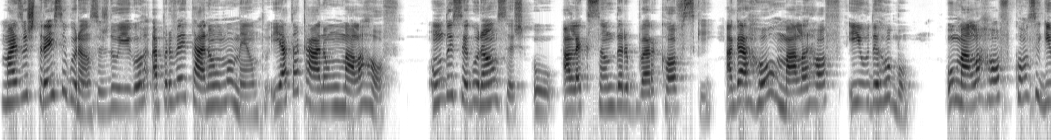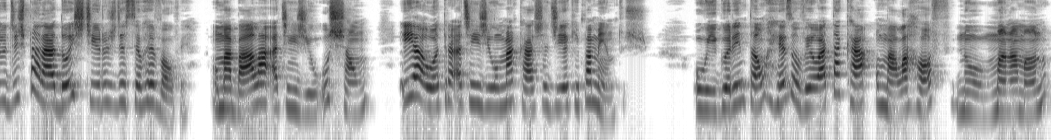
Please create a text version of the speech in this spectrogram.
Mas os três seguranças do Igor aproveitaram o momento e atacaram o Malahov. Um dos seguranças, o Alexander Barkovsky, agarrou o Malahov e o derrubou. O Malahov conseguiu disparar dois tiros de seu revólver. Uma bala atingiu o chão e a outra atingiu uma caixa de equipamentos. O Igor então resolveu atacar o Malahoff no mano a mano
